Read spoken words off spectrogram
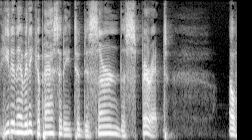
he didn't have any capacity to discern the spirit of,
